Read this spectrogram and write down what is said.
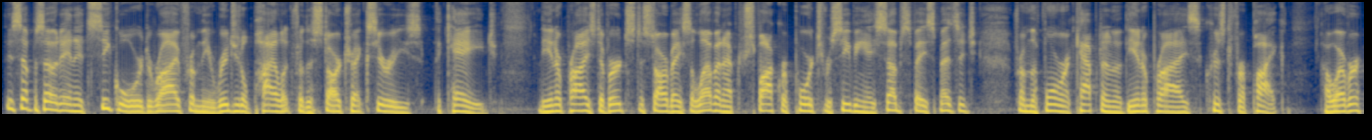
This episode and its sequel were derived from the original pilot for the Star Trek series, The Cage. The Enterprise diverts to Starbase 11 after Spock reports receiving a subspace message from the former captain of the Enterprise, Christopher Pike. However,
